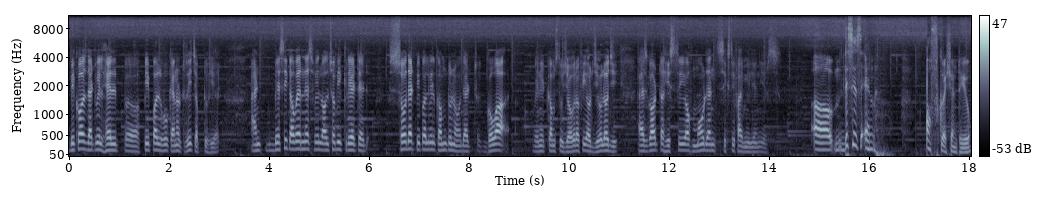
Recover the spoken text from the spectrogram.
because that will help uh, people who cannot reach up to here. And basic awareness will also be created so that people will come to know that Goa, when it comes to geography or geology, has got a history of more than 65 million years. Uh, this is an off question to you.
